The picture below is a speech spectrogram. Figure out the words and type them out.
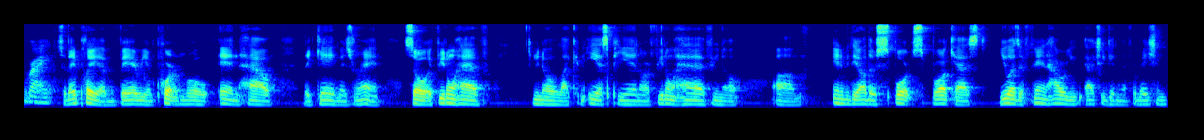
Right. so they play a very important role in how the game is ran. So if you don't have you know like an espn or if you don't have you know um, any of the other sports broadcast you as a fan how are you actually getting information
